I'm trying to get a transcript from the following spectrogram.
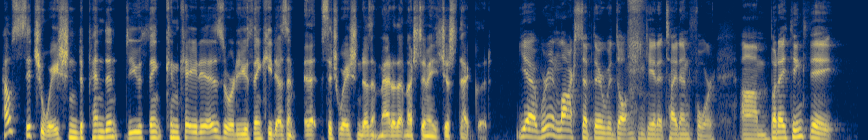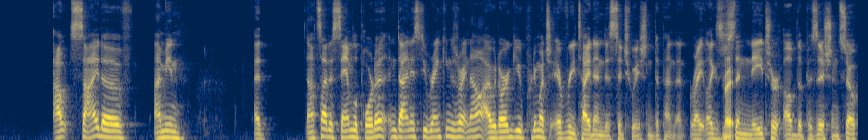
How situation dependent do you think Kincaid is, or do you think he doesn't, that situation doesn't matter that much to him? He's just that good. Yeah, we're in lockstep there with Dalton Kincaid at tight end four. Um, but I think that outside of, I mean, outside of Sam LaPorta in dynasty rankings right now, I would argue pretty much every tight end is situation dependent, right? Like it's just right. the nature of the position. So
